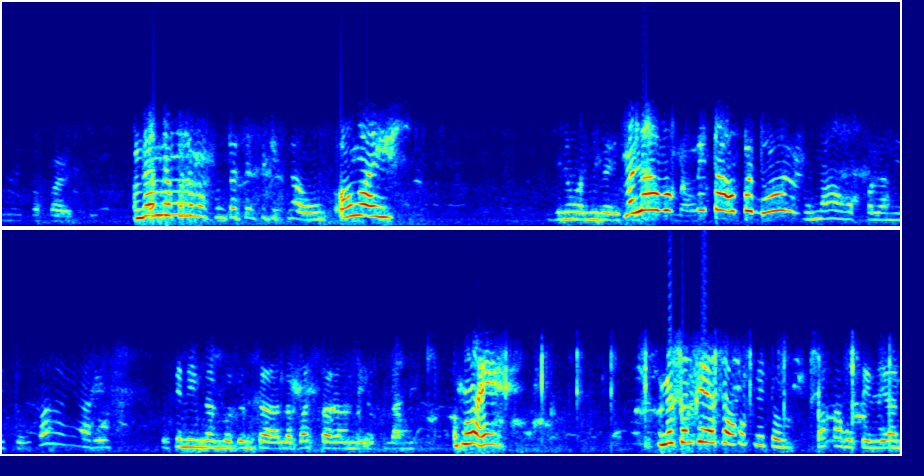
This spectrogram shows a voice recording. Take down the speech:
May pa-party. Ang ganda Ganda pala mapunta dyan sa gitna, oh. Oo nga eh. Ginawa nila isa. Malawak, may tao pa dun. Ang nakakap pala nito. Paano nangyari? Kung tinignan mo dun sa labas, parang liit lang. Oo nga eh. Nasaan kaya sakop nito? Baka hotel yan.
